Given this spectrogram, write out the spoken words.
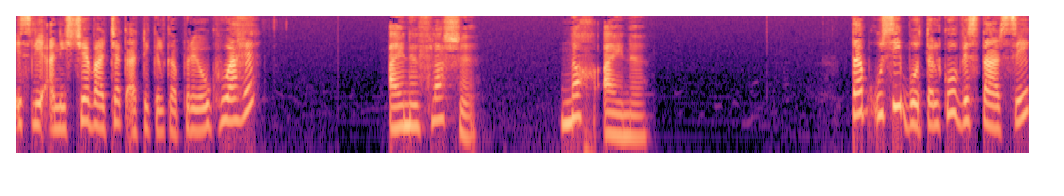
इसलिए अनिश्चयवाचक आर्टिकल का प्रयोग हुआ है Eine Flasche. Noch eine. तब उसी बोतल को विस्तार से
